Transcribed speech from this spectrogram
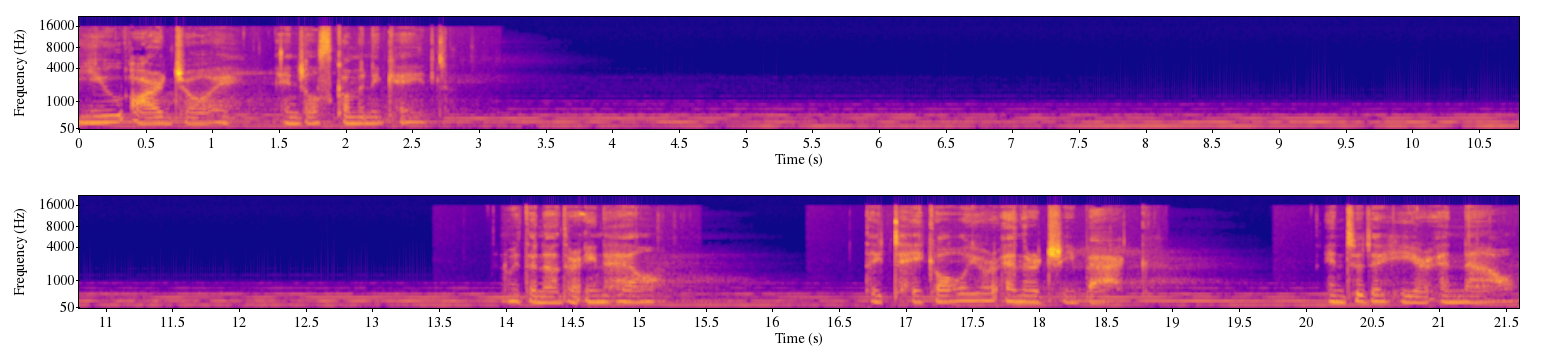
You are joy, angels communicate. With another inhale, they take all your energy back into the here and now.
